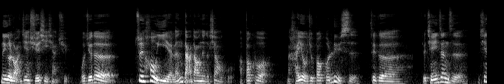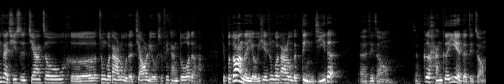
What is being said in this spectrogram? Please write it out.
那个软件学习下去，我觉得最后也能达到那个效果啊，包括那还有就包括律师这个，就前一阵子，现在其实加州和中国大陆的交流是非常多的哈，就不断的有一些中国大陆的顶级的呃这种这种各行各业的这种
